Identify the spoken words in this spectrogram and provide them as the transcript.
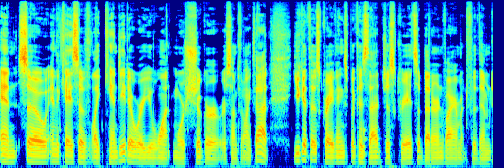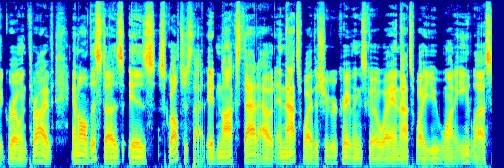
and so, in the case of like candida, where you want more sugar or something like that, you get those cravings because that just creates a better environment for them to grow and thrive. And all this does is squelches that, it knocks that out. And that's why the sugar cravings go away. And that's why you want to eat less.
